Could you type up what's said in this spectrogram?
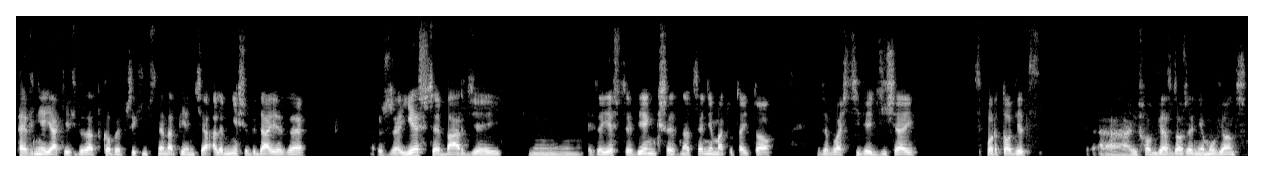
pewnie jakieś dodatkowe psychiczne napięcia, ale mnie się wydaje, że że jeszcze bardziej, mm, że jeszcze większe znaczenie ma tutaj to, że właściwie dzisiaj sportowiec, już o gwiazdorze nie mówiąc,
